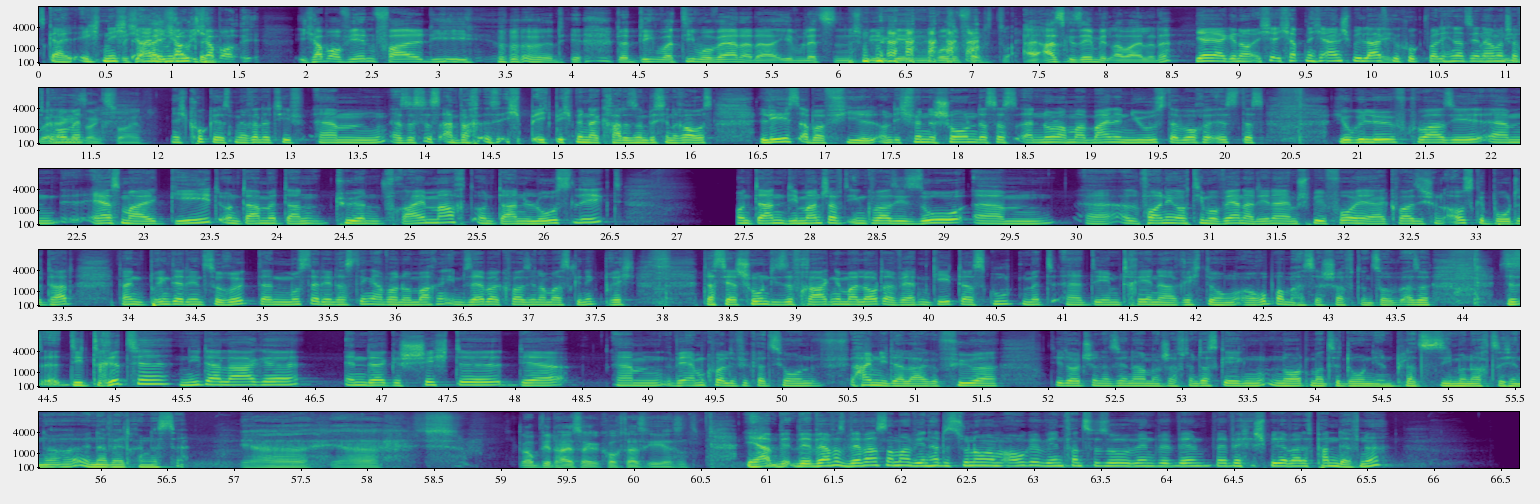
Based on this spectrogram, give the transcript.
Ist geil. Ich nicht ich, eine ich. Hab, ich habe ich hab auf jeden Fall die, die, das Ding, was Timo Werner da im letzten Spiel gegen, von, hast gesehen mittlerweile, ne? Ja, ja, genau. Ich, ich habe nicht ein Spiel live Ey, geguckt, weil ich Nationalmannschaft im Moment nicht gucke. Ist mir relativ, ähm, also es ist einfach, ich, ich, ich bin da gerade so ein bisschen raus, lese aber viel und ich finde schon, dass das äh, nur noch mal meine News der Woche ist, dass Jogi Löw quasi ähm, erstmal geht und damit dann Türen frei macht und dann loslegt und dann die Mannschaft ihn quasi so, ähm, äh, also vor allen Dingen auch Timo Werner, den er im Spiel vorher quasi schon ausgebotet hat, dann bringt er den zurück, dann muss er den das Ding einfach nur machen, ihm selber quasi nochmal das Genick bricht, dass ja schon diese Fragen immer lauter werden, geht das gut mit äh, dem Trainer Richtung Europameisterschaft und so. Also äh, die dritte Niederlage in der Geschichte der ähm, WM-Qualifikation, Heimniederlage für die deutsche Nationalmannschaft und das gegen Nordmazedonien, Platz 87 in der, in der Weltrangliste. Ja, ja. Ich glaube, wird heißer gekocht als gegessen. Ja, wer, wer, wer war es nochmal? Wen hattest du nochmal im Auge? Wen fandst du so, wen, wer, welcher Spieler war das? Pandev, ne?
